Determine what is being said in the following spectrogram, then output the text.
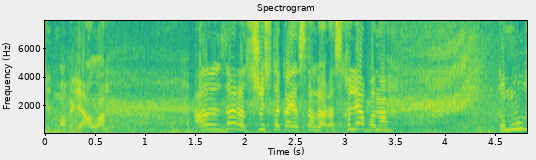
відмовляла. Але зараз щось така я стала розхлябана. Тому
